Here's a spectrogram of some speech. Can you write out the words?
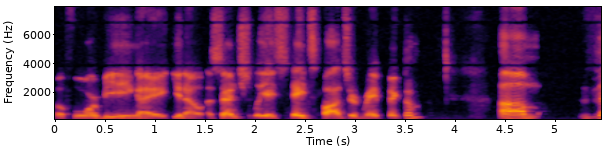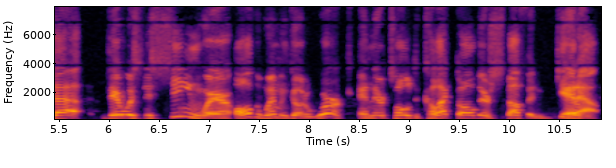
before being a you know essentially a state sponsored rape victim um that there was this scene where all the women go to work and they're told to collect all their stuff and get yep. out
